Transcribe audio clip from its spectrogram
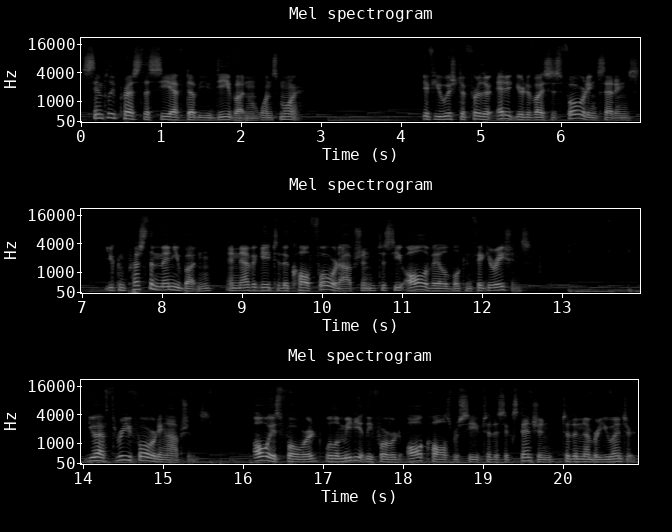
simply press the CFWD button once more. If you wish to further edit your device's forwarding settings, you can press the menu button and navigate to the Call Forward option to see all available configurations. You have three forwarding options. Always Forward will immediately forward all calls received to this extension to the number you entered.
